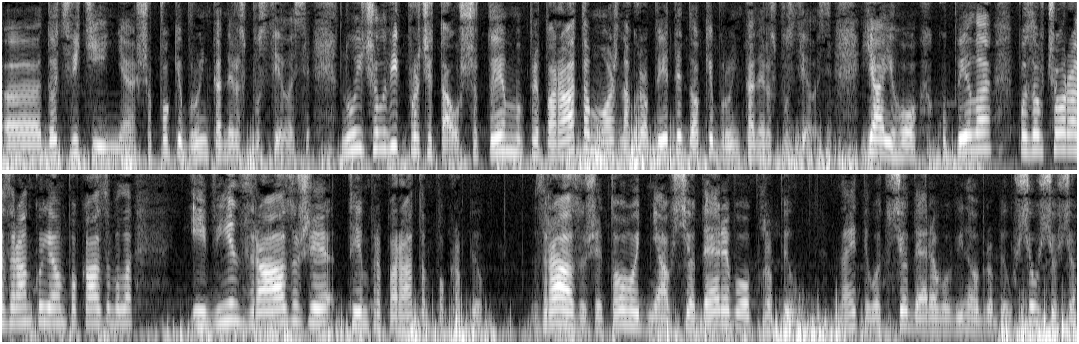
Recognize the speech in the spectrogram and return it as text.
е, до цвітіння, щоб поки брунька не розпустилася. Ну і чоловік прочитав, що тим препаратом можна кропити, доки брунька не розпустилася. Я його купила позавчора, зранку я вам показувала, і він зразу ж тим препаратом покропив. Зразу ж того дня все дерево обкропив. Знаєте, от все дерево він обробив. Все, все, все.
